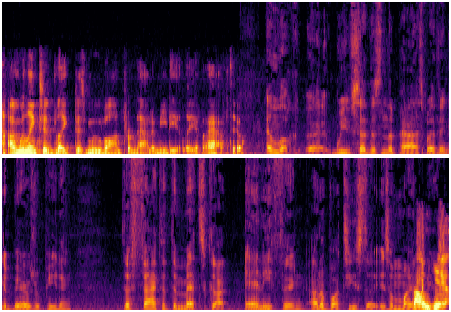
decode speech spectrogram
I'm willing to like just move on from that immediately if I have to. And look, uh, we've said this in the past, but I think it bears repeating. The fact that the Mets got anything out of Bautista is a minor Oh yeah.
